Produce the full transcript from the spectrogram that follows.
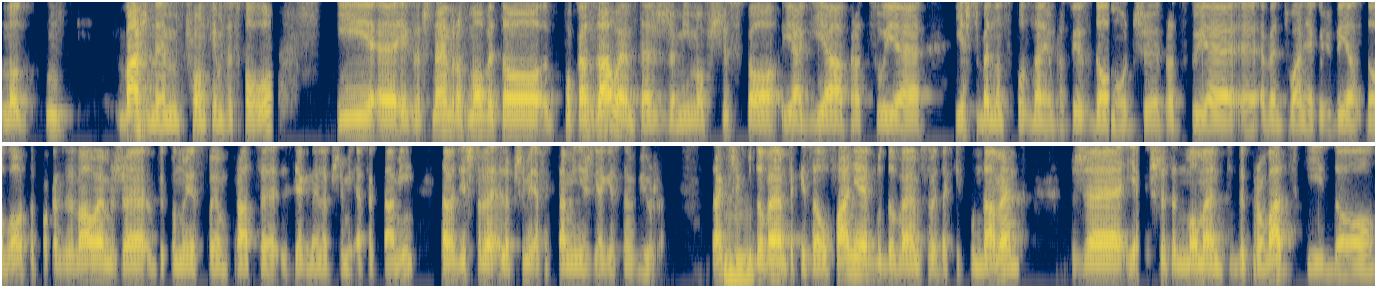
no, ważnym członkiem zespołu. I e, jak zaczynałem rozmowy, to pokazałem też, że mimo wszystko, jak ja pracuję, jeszcze będąc w Poznaniu, pracuję z domu, czy pracuję e, ewentualnie jakoś wyjazdowo, to pokazywałem, że wykonuję swoją pracę z jak najlepszymi efektami, nawet jeszcze lepszymi efektami niż jak jestem w biurze. Tak? Mhm. Czyli budowałem takie zaufanie, budowałem sobie taki fundament, że jak przyszedł ten moment wyprowadzki do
